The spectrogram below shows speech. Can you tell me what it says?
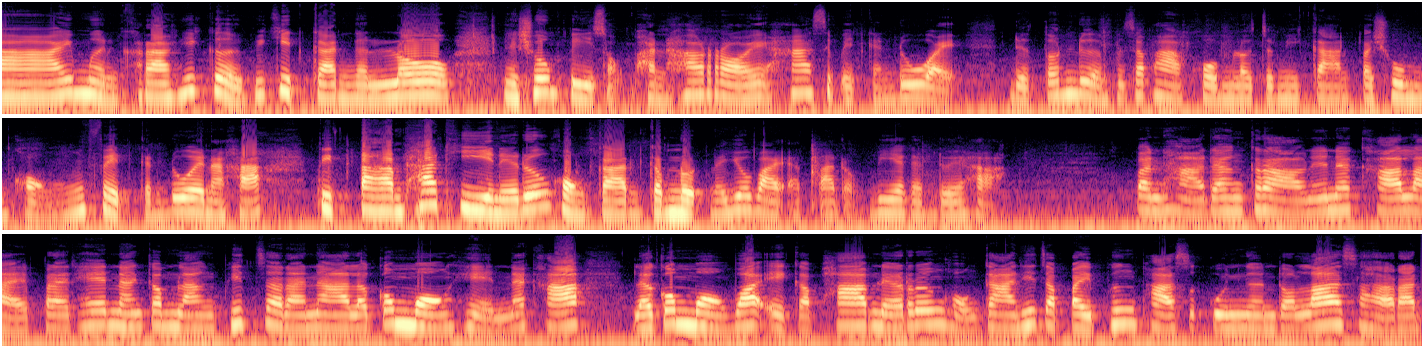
ร้ายเหมือนครั้งที่เกิดวิกฤตการเงินโลกในช่วงปี 2551 กันด้วย เดี๋ยวต้นเดือนพฤษภาคมเราจะมีการประชุมของเฟดกันด้วยนะคะ ติดตามท่าทีในเรื่องของการกำหนดนโยบายอัตราดอกเบี้ยกันด้วยค่ะ ปัญหาดังกล่าวเนี่ยนะคะ หลายประเทศนั้นกำลังพิจารณาแล้วก็มองเห็นนะคะ แล้วก็มองว่าเอกภาพในเรื่องของการที่จะไปพึ่งพาสกุลเงินดอลลาร์สหรัฐ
